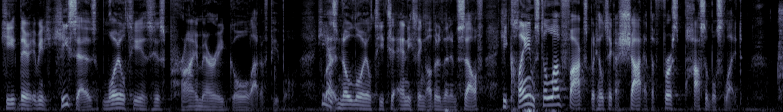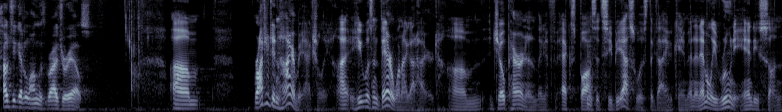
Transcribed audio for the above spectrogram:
He, there, I mean, he says loyalty is his primary goal out of people. He has no loyalty to anything other than himself. He claims to love Fox, but he'll take a shot at the first possible slight. How'd you get along with Roger Ailes? Um, Roger didn't hire me, actually. I, he wasn't there when I got hired. Um, Joe Peyronnin, the ex boss at CBS, was the guy who came in, and Emily Rooney, Andy's son,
